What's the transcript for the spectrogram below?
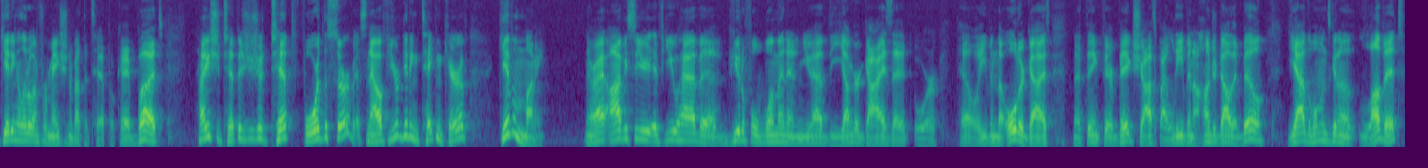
getting a little information about the tip. Okay, but how you should tip is you should tip for the service. Now, if you're getting taken care of, give them money. All right. Obviously, if you have a beautiful woman and you have the younger guys that, or hell, even the older guys that think they're big shots by leaving a hundred dollar bill, yeah, the woman's gonna love it.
